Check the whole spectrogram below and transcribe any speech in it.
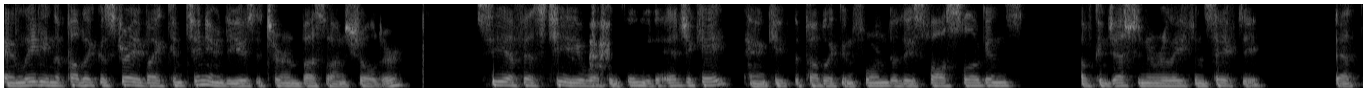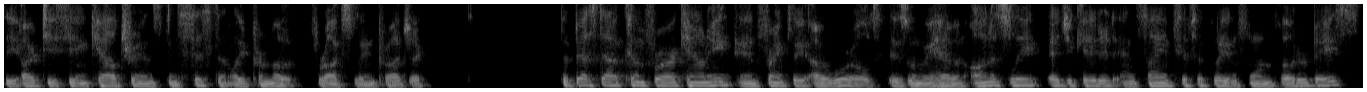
and leading the public astray by continuing to use the term bus on shoulder, CFST will continue to educate and keep the public informed of these false slogans of congestion and relief and safety that the RTC and Caltrans consistently promote for Aux Lane project. The best outcome for our county and frankly our world is when we have an honestly educated and scientifically informed voter base,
